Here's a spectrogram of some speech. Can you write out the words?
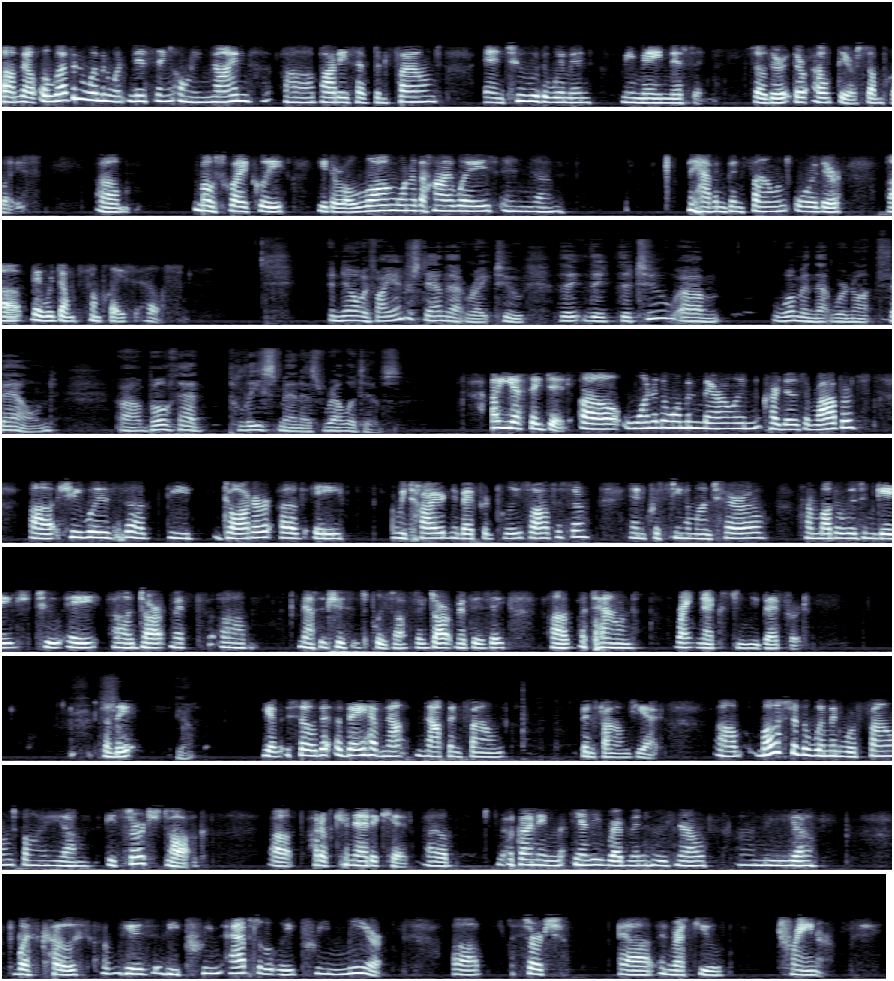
Um, now, 11 women went missing. Only nine uh, bodies have been found, and two of the women remain missing. So they're they're out there someplace. Um, most likely, either along one of the highways and um, they haven't been found, or they're uh, they were dumped someplace else. And now, if I understand that right, too, the the the two um, women that were not found uh, both had policemen as relatives. Uh, yes, they did. Uh, one of the women, Marilyn Cardoza Roberts, uh, she was uh, the daughter of a retired New Bedford police officer, and Christina Monteiro. Her mother was engaged to a uh, Dartmouth, uh, Massachusetts police officer. Dartmouth is a uh, a town right next to New Bedford. So they, Yeah. yeah, so th- they have not not been found been found yet. Um, most of the women were found by um, a search dog uh, out of Connecticut. Uh, a guy named Andy Rebmann, who's now on the uh, West Coast. Uh, he is the pre- absolutely premier uh, search uh, and rescue trainer.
